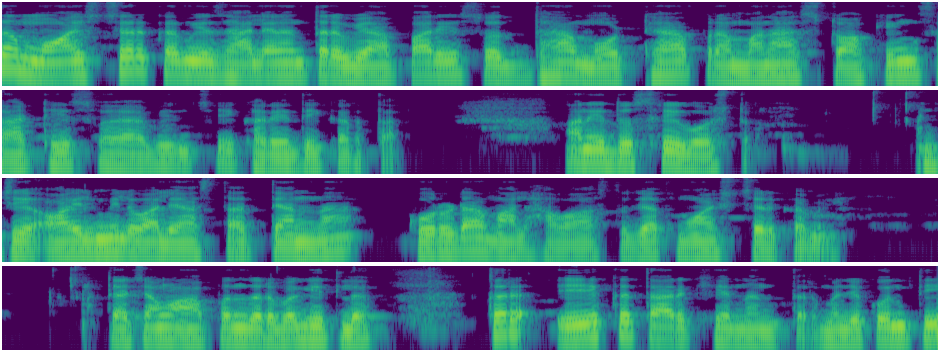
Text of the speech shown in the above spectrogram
तर मॉइश्चर कमी झाल्यानंतर व्यापारी सुद्धा मोठ्या प्रमाणात स्टॉकिंगसाठी सोयाबीनची खरेदी करतात. आणि दुसरी गोष्ट जे ऑइल मिलवाले असतात त्यांना कोरडा माल हवा असतो ज्यात मॉइश्चर कमी. त्याच्यामुळं आपण जर बघितलं तर एक तारखेनंतर म्हणजे कोणती?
